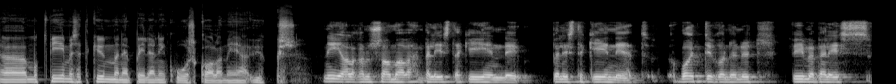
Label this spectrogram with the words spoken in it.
öö, mutta viimeiset kymmenen peliä niin 6-3 ja 1. Niin, alkanut saamaan vähän pelistä kiinni, pelistä kiinni, että voittiko ne nyt viime pelissä,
